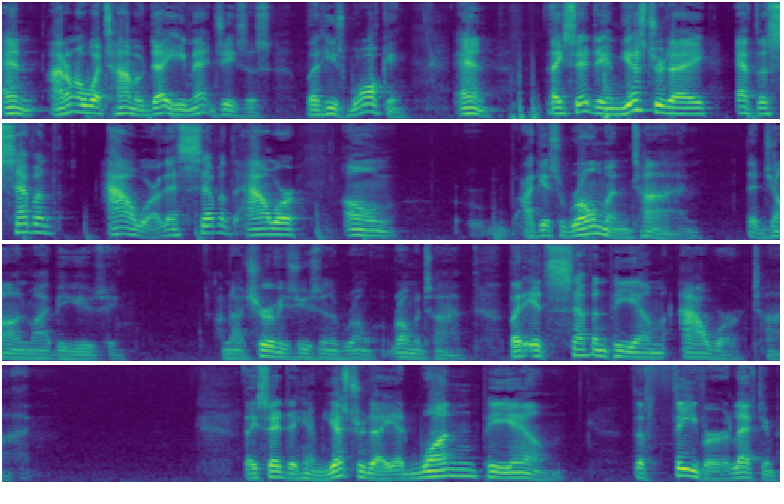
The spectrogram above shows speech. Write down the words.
and I don't know what time of day he met Jesus, but he's walking. And they said to him, Yesterday at the seventh hour, that seventh hour on, I guess, Roman time that John might be using. I'm not sure if he's using the Roman time, but it's 7 p.m. our time. They said to him, Yesterday at 1 p.m., the fever left him.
